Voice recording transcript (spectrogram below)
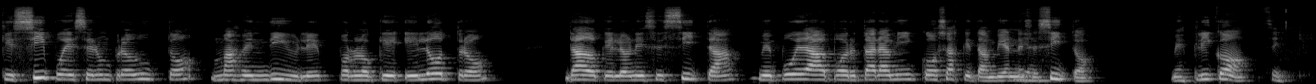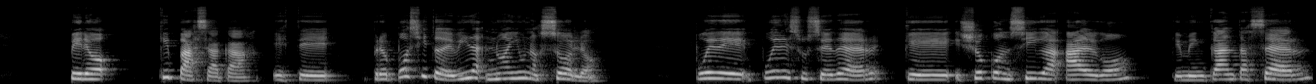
que sí puede ser un producto más vendible, por lo que el otro dado que lo necesita, me pueda aportar a mí cosas que también necesito. ¿Me explico? Sí. Pero, ¿qué pasa acá? Este propósito de vida no hay uno solo. Puede, puede suceder que yo consiga algo que me encanta hacer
